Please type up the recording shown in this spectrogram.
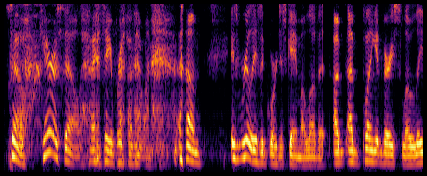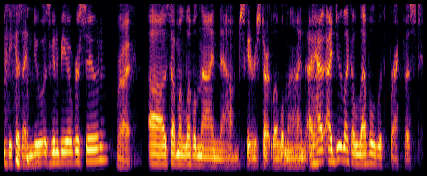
So, Carousel, I had to take a breath on that one. Um, it really is a gorgeous game. I love it. I'm, I'm playing it very slowly because I knew it was going to be over soon. Right. Uh, so I'm on level nine now. I'm just going to restart level nine. I, ha- I do like a level with breakfast,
